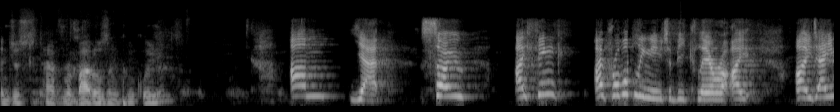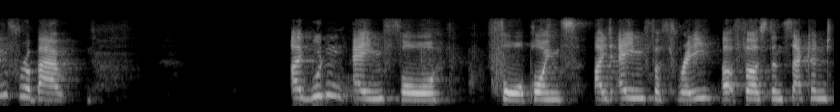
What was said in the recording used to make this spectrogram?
and just have rebuttals and conclusions. Um, yeah. So I think I probably need to be clearer. I I'd aim for about. I wouldn't aim for four points. I'd aim for three at first and second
